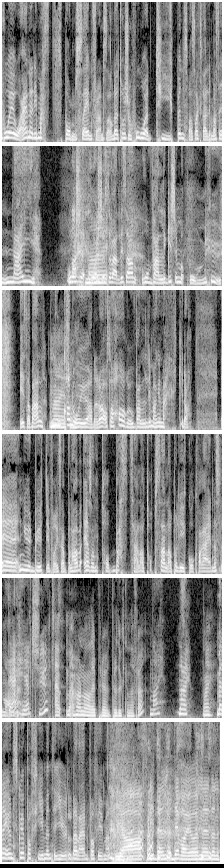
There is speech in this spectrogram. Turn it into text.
hun er jo en av de mest sponsa influenserne. Jeg tror ikke hun er typen som har sagt veldig masse nei. Hun er, ikke, hun er ikke så veldig sånn Hun velger ikke med omhu, Isabel. Men Nei, kan hun gjøre det, da. Og så har hun veldig mange merker, da. Eh, Nude Beauty, for eksempel, er sånn top, bestselger, toppselger på Lyco hver eneste måned. Det er helt sjukt. Eh, men Har noen av dere prøvd produktene derfra? Nei. Nei. Nei. Men jeg ønsker meg parfymen til jul, den ene parfymen. Ja, fordi den, det var jo en, denne,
